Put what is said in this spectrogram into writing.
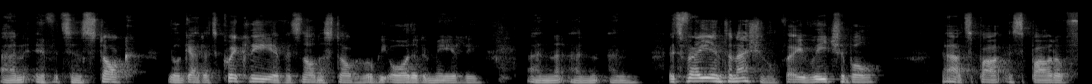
and if it's in stock, you'll get it quickly. If it's not in stock, it will be ordered immediately, and and and it's very international, very reachable. Yeah, it's part it's part of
